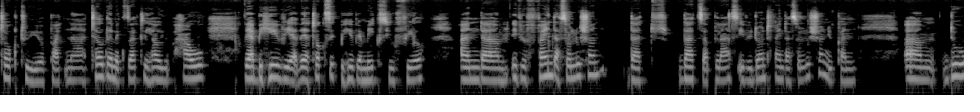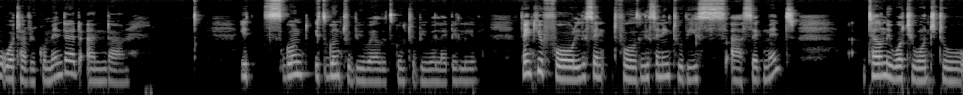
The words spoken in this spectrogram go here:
talk to your partner, tell them exactly how you, how their behavior, their toxic behavior makes you feel, and um, if you find a solution, that that's a plus. If you don't find a solution, you can um, do what I've recommended and. Uh, it's going it's going to be well it's going to be well i believe. Thank you for listen for listening to this uh, segment. Tell me what you want to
